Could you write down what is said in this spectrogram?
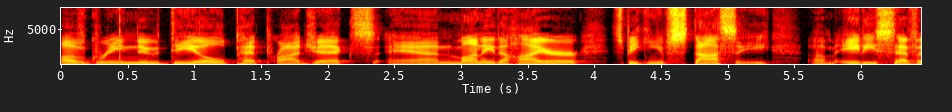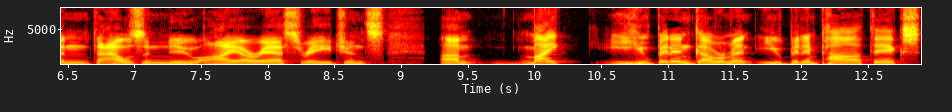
of Green New Deal pet projects and money to hire, speaking of Stasi, um, 87,000 new IRS agents. Um, Mike, you've been in government, you've been in politics.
